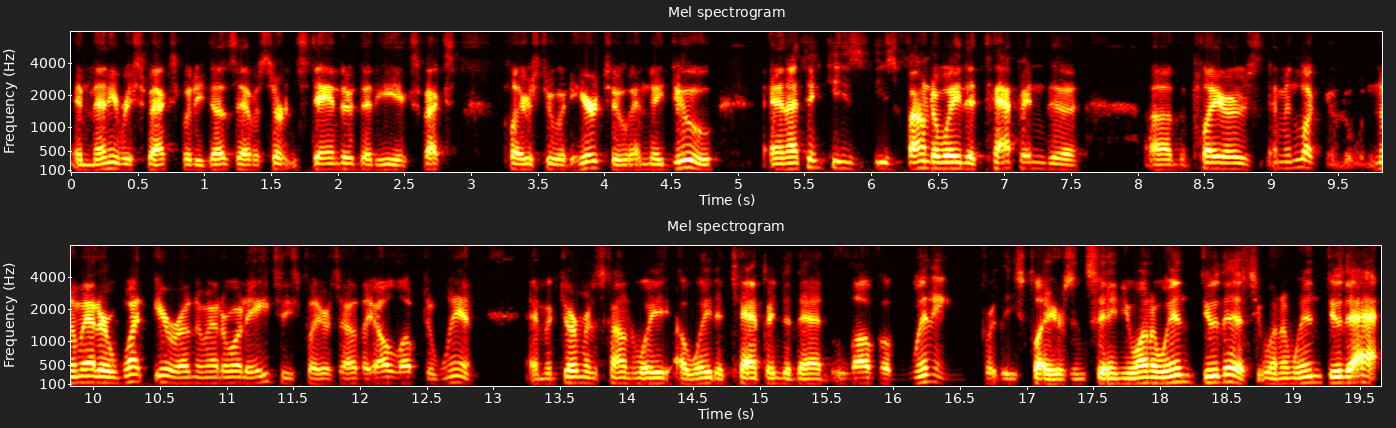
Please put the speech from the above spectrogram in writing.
in, in, many respects, but he does have a certain standard that he expects players to adhere to, and they do. And I think he's he's found a way to tap into uh, the players. I mean, look, no matter what era, no matter what age these players are, they all love to win. And McDermott has found a way a way to tap into that love of winning for these players and saying, "You want to win, do this. You want to win, do that."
